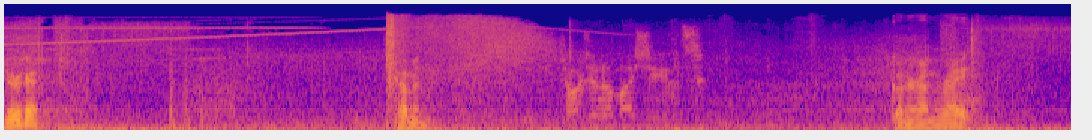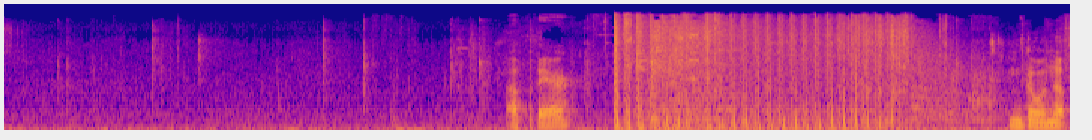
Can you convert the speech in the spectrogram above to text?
You're okay. Coming. Charging up my shields. Going around the right. Up there. I'm going up.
